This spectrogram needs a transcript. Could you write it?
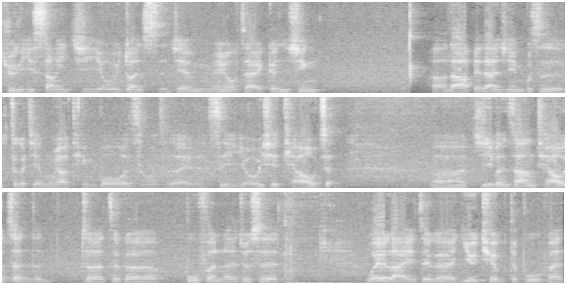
距离上一集有一段时间没有再更新，呃，大家别担心，不是这个节目要停播或者什么之类的，是有一些调整。呃，基本上调整的的这个部分呢，就是未来这个 YouTube 的部分，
